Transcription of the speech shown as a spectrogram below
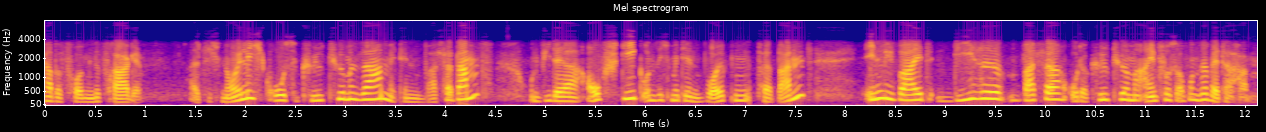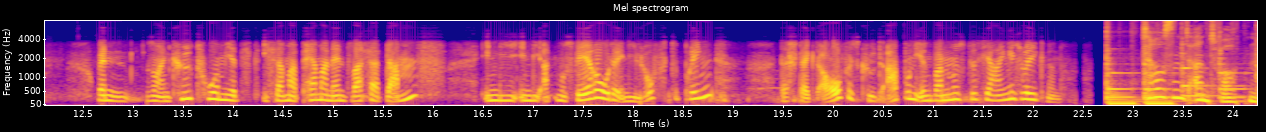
ich habe folgende Frage. Als ich neulich große Kühltürme sah mit dem Wasserdampf und wie der aufstieg und sich mit den Wolken verband, inwieweit diese Wasser- oder Kühltürme Einfluss auf unser Wetter haben. Wenn so ein Kühlturm jetzt, ich sag mal, permanent Wasserdampf in die, in die Atmosphäre oder in die Luft bringt, das steigt auf, es kühlt ab und irgendwann müsste es ja eigentlich regnen. Tausend Antworten.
